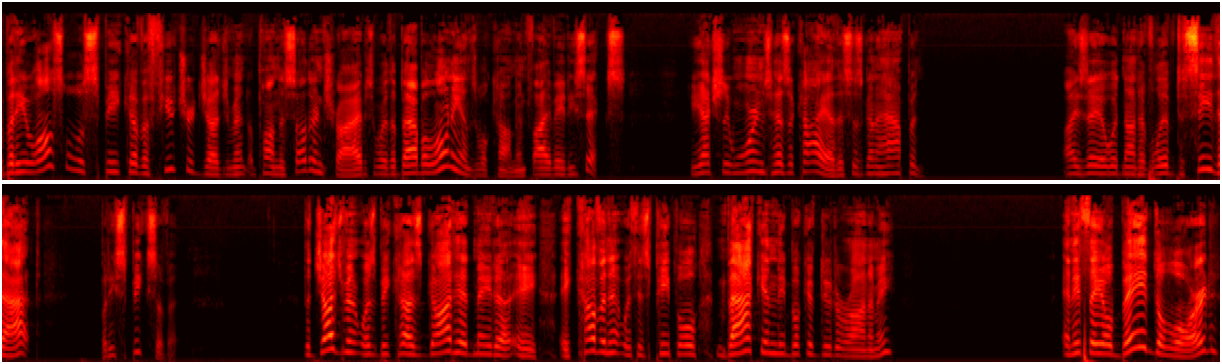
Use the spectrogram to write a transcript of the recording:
But he also will speak of a future judgment upon the southern tribes where the Babylonians will come in 586. He actually warns Hezekiah this is going to happen. Isaiah would not have lived to see that, but he speaks of it. The judgment was because God had made a, a, a covenant with his people back in the book of Deuteronomy. And if they obeyed the Lord,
